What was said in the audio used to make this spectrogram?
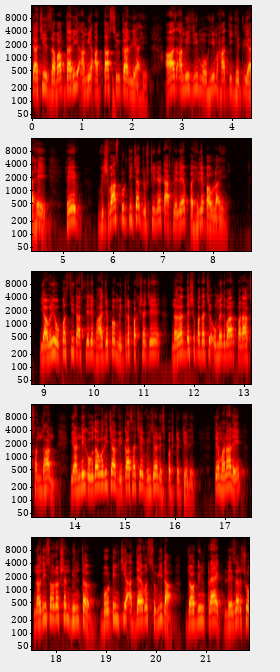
त्याची जबाबदारी आम्ही आत्ताच स्वीकारली आहे. आज आम्ही जी मोहीम हाती घेतली आहे हे विश्वासपूर्तीच्या दृष्टीने टाकलेले पहिले पाऊल आहे. यावेळी उपस्थित असलेले भाजप मित्रपक्षाचे नगराध्यक्षपदाचे उमेदवार पराग संधान यांनी गोदावरीच्या विकासाचे व्हिजन स्पष्ट केले. ते म्हणाले नदी संरक्षण भिंत बोटिंगची अद्ययावत सुविधा जॉगिंग ट्रॅक लेझर शो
